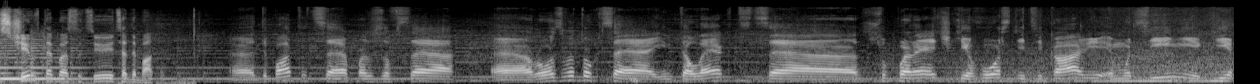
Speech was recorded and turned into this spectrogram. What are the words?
З чим в тебе асоціюються дебати? Е, Дебати це перш за все е, розвиток, це інтелект, це суперечки, гості, цікаві, емоційні, які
